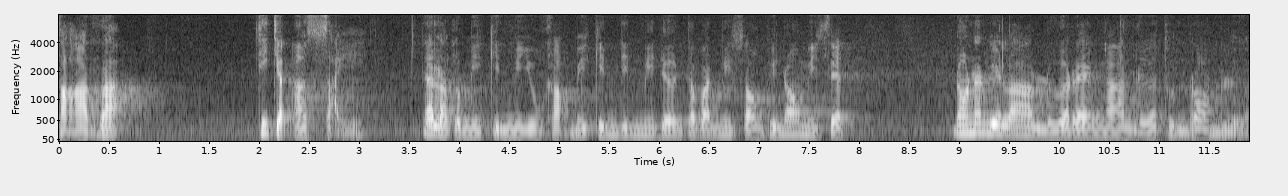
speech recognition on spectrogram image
สาระที่จะอาศัย แล้วเราก็มีกินมีอยู่ข้าวมีกินดินมีเดินตะวันมีสองพี่น้องมีเสร็จนอกนั้นเวลาเหลือแรงงานเหลือทุนรอนเหลือ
